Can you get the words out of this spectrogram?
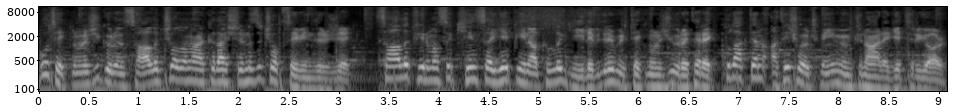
Bu teknolojik ürün sağlıkçı olan arkadaşlarınızı çok sevindirecek. Sağlık firması Kinsa yepyeni akıllı giyilebilir bir teknoloji üreterek kulaktan ateş ölçmeyi mümkün hale getiriyor.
